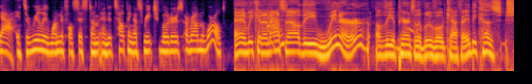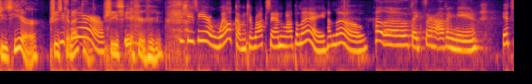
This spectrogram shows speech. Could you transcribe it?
yeah, it's a really wonderful system and it's helping us reach voters around the world. and we can announce now the winner of the appearance in the Blue Vote Cafe because she's here. She's, She's connected. here. She's here. She's here. Welcome to Roxanne Rabelais. Hello. Hello, thanks for having me. It's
